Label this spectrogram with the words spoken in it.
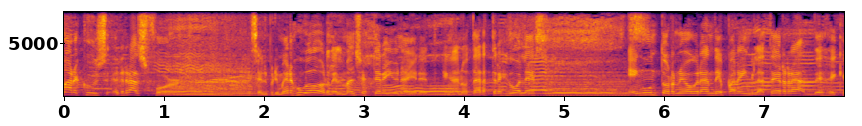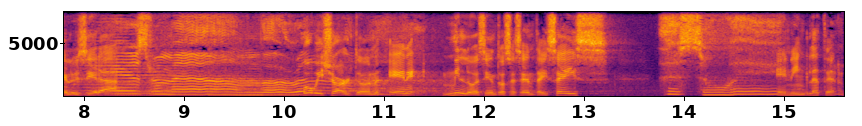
Marcus Rashford es el primer jugador del Manchester United en anotar tres goles en un torneo grande para Inglaterra desde que lo hiciera Bobby Charlton en 1966 en Inglaterra.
